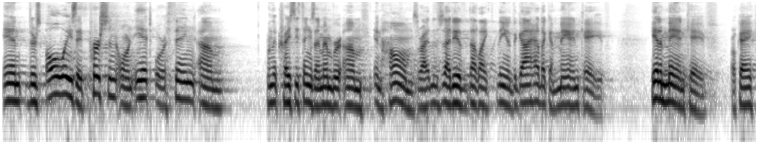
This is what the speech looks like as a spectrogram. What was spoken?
And there's always a person or an it or a thing. Um, one of the crazy things I remember um, in homes, right? This idea that, like, you know, the guy had like a man cave. He had a man cave, okay?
